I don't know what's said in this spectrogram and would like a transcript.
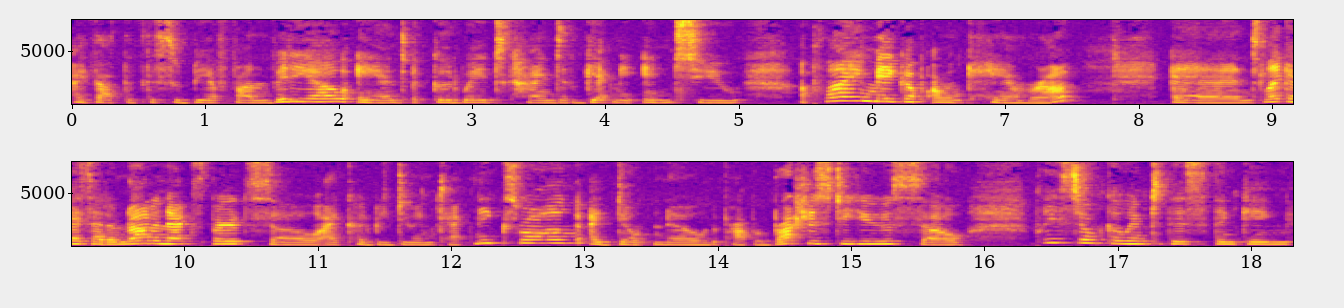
I thought that this would be a fun video and a good way to kind of get me into applying makeup on camera. And like I said, I'm not an expert, so I could be doing techniques wrong. I don't know the proper brushes to use, so please don't go into this thinking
